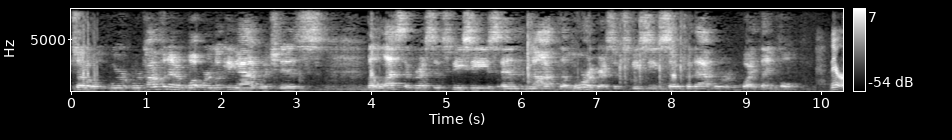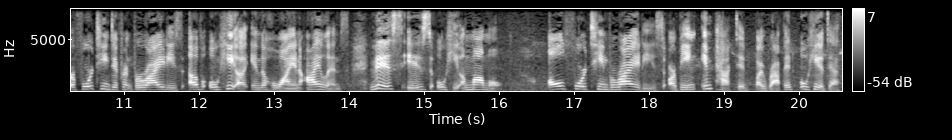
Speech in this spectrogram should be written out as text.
So we're, we're confident of what we're looking at, which is the less aggressive species and not the more aggressive species. So for that, we're quite thankful. There are 14 different varieties of ohia in the Hawaiian Islands. This is ohia mamo all 14 varieties are being impacted by rapid ohia death.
